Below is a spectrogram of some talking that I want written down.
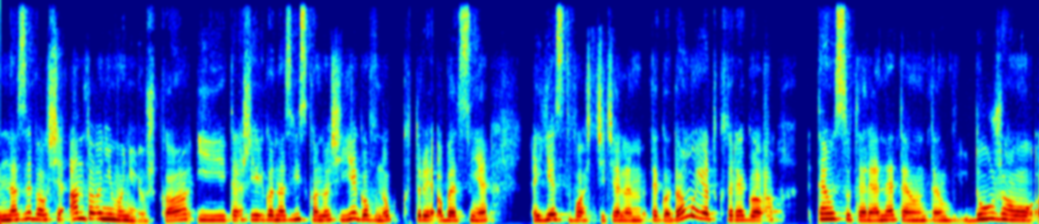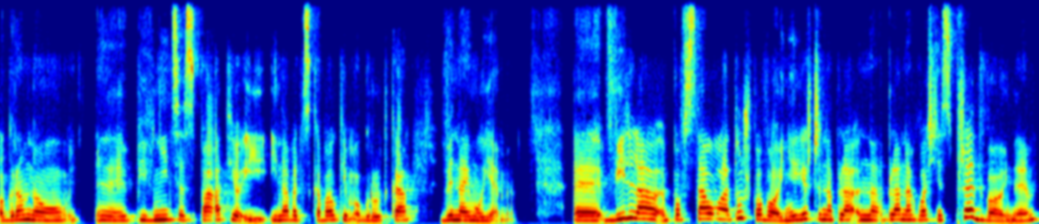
nazywał się Antoni Moniuszko i też jego nazwisko nosi jego wnuk, który obecnie jest właścicielem tego domu i od którego tę suterenę, tę, tę dużą, ogromną y, piwnicę z patio i, i nawet z kawałkiem ogródka wynajmujemy. Y, willa powstała tuż po wojnie, jeszcze na, pla na planach właśnie sprzed wojny,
